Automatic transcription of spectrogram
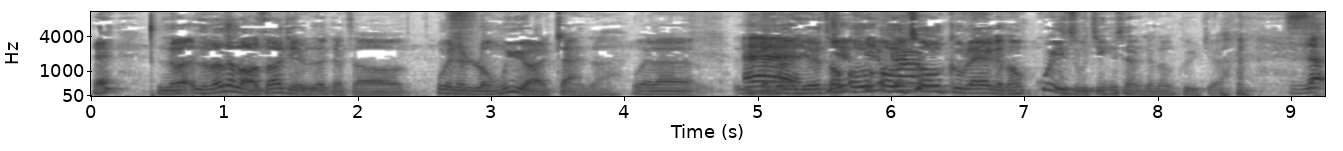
哎，是勿是勿是老早就是搿种为了荣誉而战是伐？为了搿哎种有种欧欧洲过来搿种贵族精神搿种感觉。是啊，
